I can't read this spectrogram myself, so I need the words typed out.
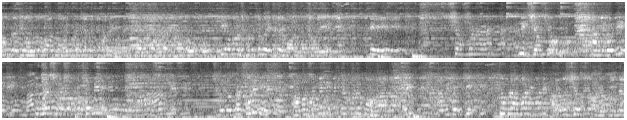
আমরা যে অনুবাদ ধর্ম চালন করে কি আমার সন্তান এসে নিঃশম্ভু। আমি বলি তোমরা সর্বপ্রথমে আমার সততা করে আমার সঙ্গে নৃত্য করে মহানন্দে আমি দেখি তোমরা আমার নৃত্যে পারদর্শী হতে পারো কিনা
